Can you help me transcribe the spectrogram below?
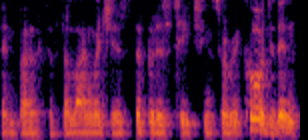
in both of the languages the Buddha's teachings were recorded in.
